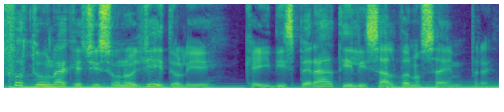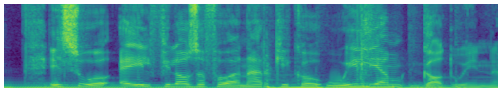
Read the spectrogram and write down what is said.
Per fortuna che ci sono gli idoli, che i disperati li salvano sempre. Il suo è il filosofo anarchico William Godwin.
